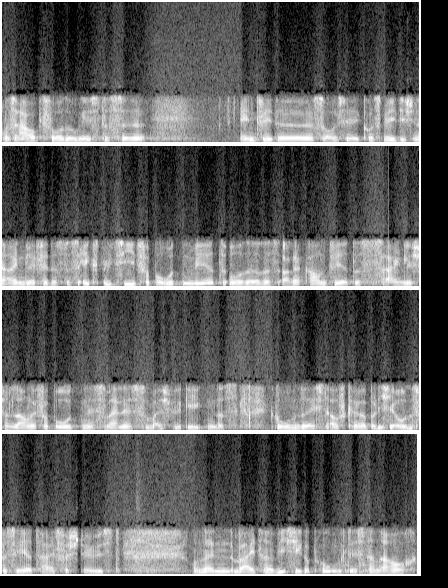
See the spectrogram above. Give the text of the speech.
Unsere Hauptforderung ist, dass äh, entweder solche kosmetischen Eingriffe, dass das explizit verboten wird oder dass anerkannt wird, dass es eigentlich schon lange verboten ist, weil es zum Beispiel gegen das Grundrecht auf körperliche Unversehrtheit verstößt. Und ein weiterer wichtiger Punkt ist dann auch,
